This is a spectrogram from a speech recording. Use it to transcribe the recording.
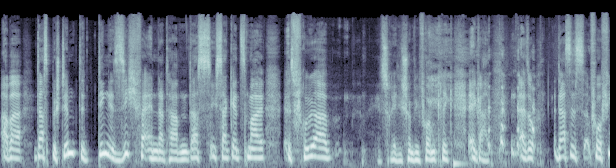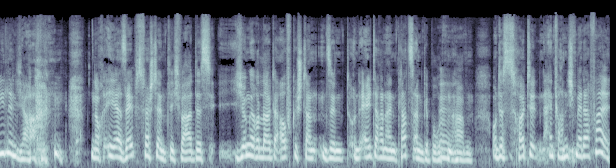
Aber dass bestimmte Dinge sich verändert haben, dass ich sag jetzt mal, es früher Jetzt rede ich schon wie vor dem Krieg. Egal. Also, dass es vor vielen Jahren noch eher selbstverständlich war, dass jüngere Leute aufgestanden sind und Älteren einen Platz angeboten mhm. haben. Und das ist heute einfach nicht mehr der Fall.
